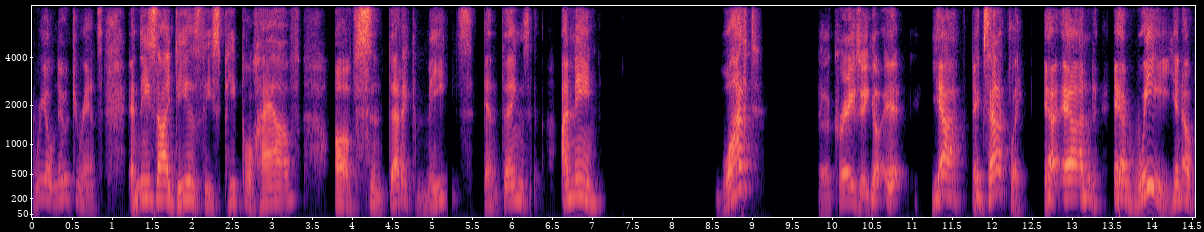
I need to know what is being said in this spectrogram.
real nutrients. And these ideas these people have of synthetic meats and things, I mean, what? They're crazy. You know, it, yeah, exactly. And and we, you know,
